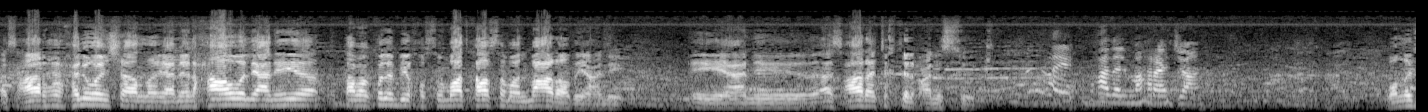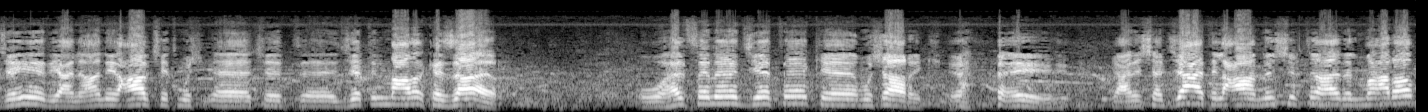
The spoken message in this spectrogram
أسعارها حلوة إن شاء الله. يعني نحاول يعني هي طبعا كلهم بخصومات خاصة مع المعرض يعني إيه يعني أسعارها تختلف عن السوق. شو رأيك بهذا المهرجان؟ والله جيد. يعني أنا العاب كنت مش آه، كنت آه، جيت المعرض كزائر وهالسنة جيت كمشارك. اي يعني شجعت العام. من شفت هذا المعرض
